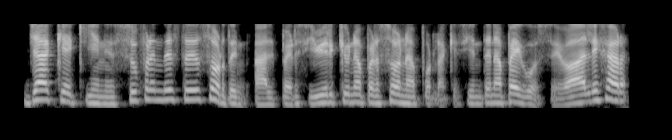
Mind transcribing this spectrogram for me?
ya que quienes sufren de este desorden, al percibir que una persona por la que sienten apego se va a alejar,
